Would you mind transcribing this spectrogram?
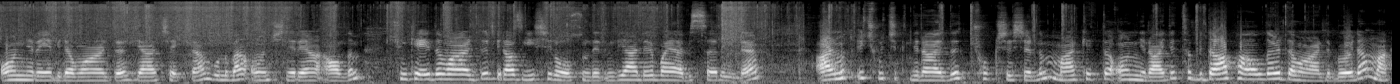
10 liraya bile vardı gerçekten. Bunu ben 13 liraya aldım. Çünkü evde vardı. Biraz yeşil olsun dedim. Diğerleri bayağı bir sarıydı. Armut 3,5 liraydı. Çok şaşırdım. Markette 10 liraydı. Tabi daha pahalıları da vardı böyle ama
